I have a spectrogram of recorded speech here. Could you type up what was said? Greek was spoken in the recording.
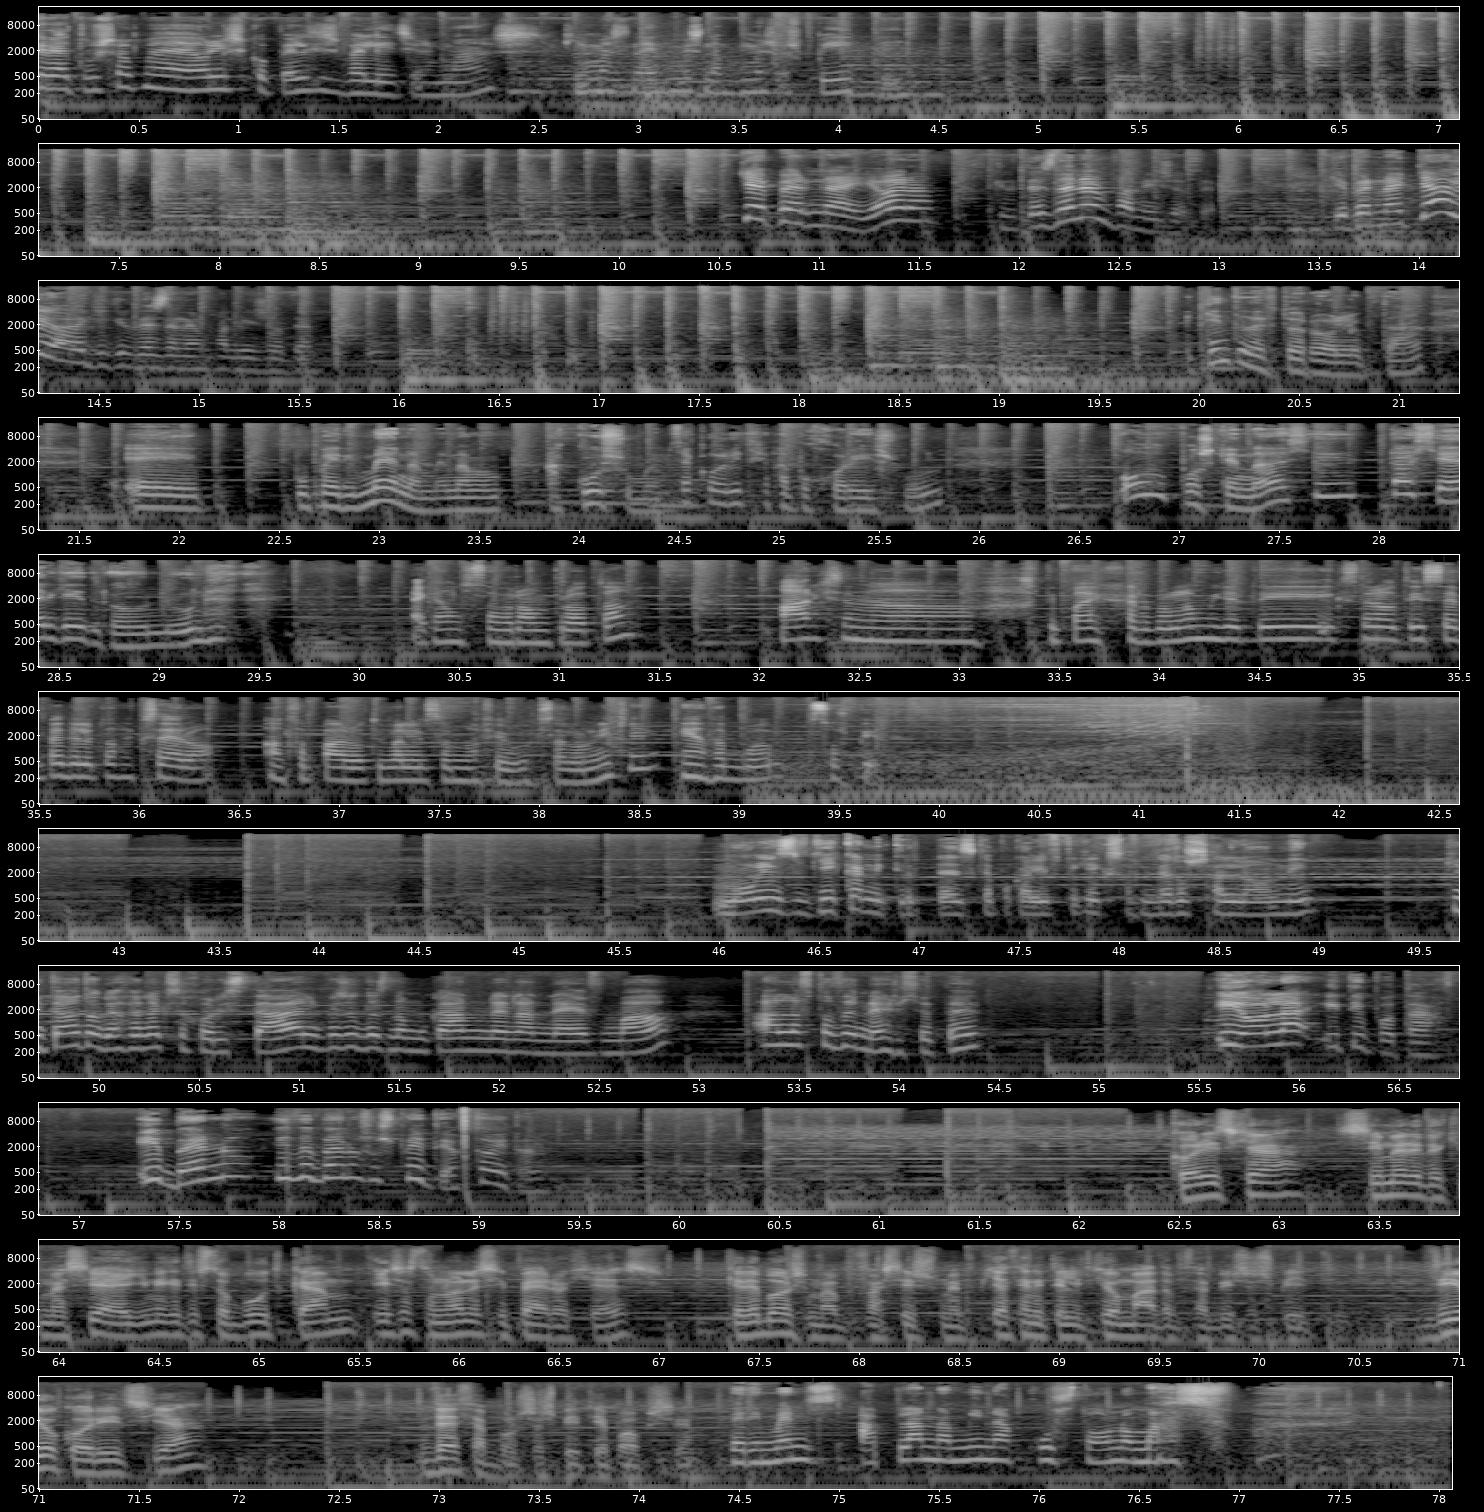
Κρατούσαμε όλες οι κοπέλες τις βαλίτσες μας και ήμασταν έτοιμες να μπούμε στο σπίτι. Και περνάει η ώρα, οι κριτές δεν εμφανίζονται. Και περνάει κι άλλη ώρα και οι κριτές δεν εμφανίζονται. Εκείνη τα δευτερόλεπτα ε, που περιμέναμε να ακούσουμε ποια κορίτσια θα αποχωρήσουν, όπως και να έχει, τα χέρια υδρώνουν. Έκανα το σταυρό μου πρώτα. Άρχισε να χτυπάει η χαρδούλα μου γιατί ήξερα ότι σε πέντε λεπτά θα ξέρω αν θα πάρω τη βαλίτσα μου να φύγω στη Θεσσαλονίκη ή αν θα μπω στο σπίτι. Μόλις βγήκαν οι κριτές και αποκαλύφθηκε ξαφνικά το σαλόνι, Κοιτάω τον καθένα ξεχωριστά, ελπίζοντας να μου κάνουν ένα νεύμα, αλλά αυτό δεν έρχεται. Ή όλα ή τίποτα. Ή μπαίνω ή δεν μπαίνω στο σπίτι. Αυτό ήταν. Κορίτσια, σήμερα η δοκιμασία έγινε γιατί στο bootcamp ήσασταν όλες υπέροχες και δεν μπορούσαμε να αποφασίσουμε ποια θα είναι η τελική ομάδα που θα μπει στο σπίτι. Δύο κορίτσια δεν θα μπουν στο σπίτι απόψε. Περιμένεις απλά να μην ακούς το όνομά σου.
